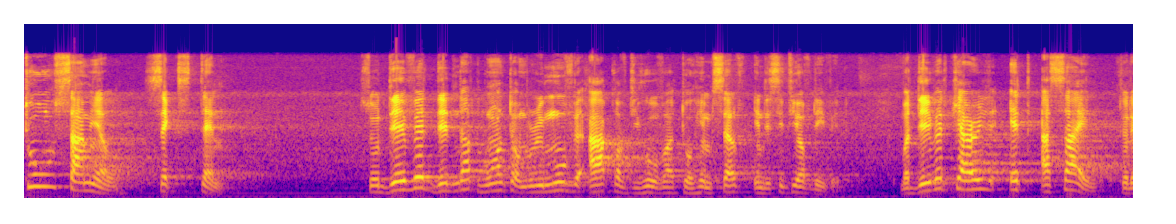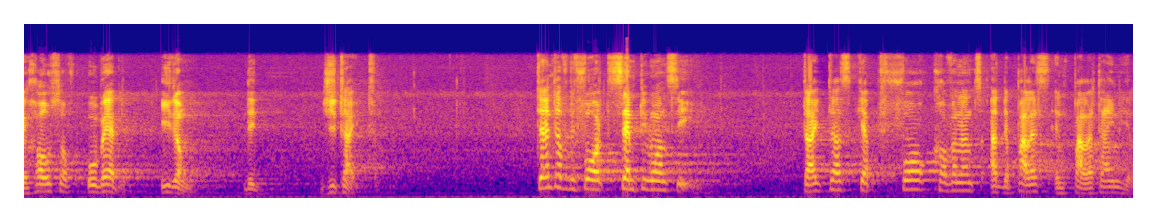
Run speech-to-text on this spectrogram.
2 Samuel 6:10. So David did not want to remove the ark of Jehovah to himself in the city of David, but David carried it aside to the house of Obed Edom, the Gittite. 10th of the fourth, 71c. Titus kept four covenants at the palace in Palatine Hill.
